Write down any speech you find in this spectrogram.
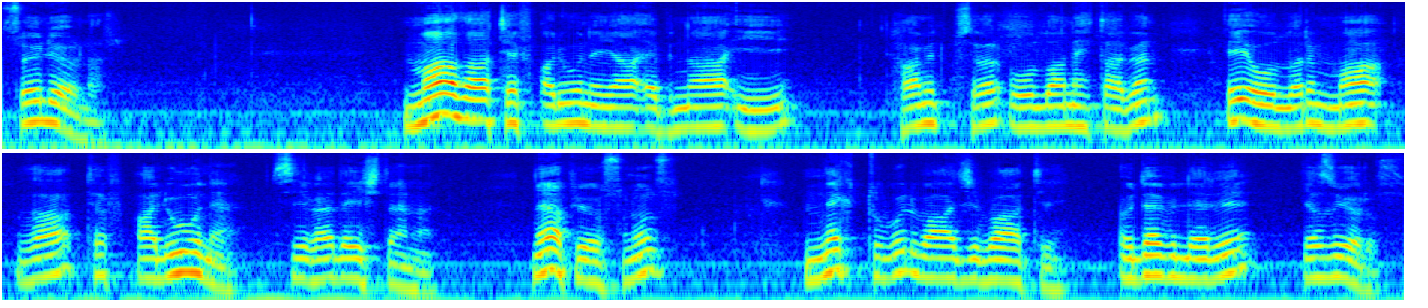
söylüyorlar. Maza tef'alune ya ebnai Hamid bu sefer oğullarına hitaben Ey oğullarım maza tef'alune sigara değişti hemen. Ne yapıyorsunuz? Nektubul vacibati ödevleri yazıyoruz.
